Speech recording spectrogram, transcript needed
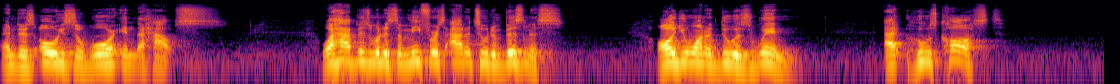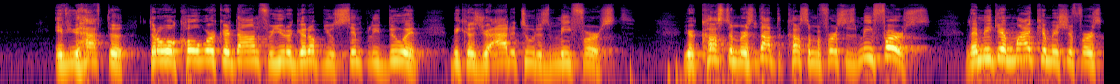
and there's always a war in the house. What happens when it's a me first attitude in business? All you want to do is win. At whose cost? If you have to throw a coworker down for you to get up, you simply do it because your attitude is me first. Your customer is not the customer first, it's me first. Let me get my commission first,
